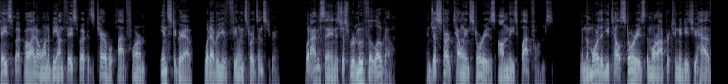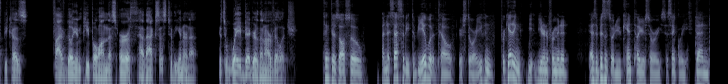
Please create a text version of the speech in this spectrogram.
Facebook, oh, I don't want to be on Facebook. It's a terrible platform. Instagram, whatever your feelings towards Instagram. What I'm saying is just remove the logo and just start telling stories on these platforms. And the more that you tell stories, the more opportunities you have because 5 billion people on this earth have access to the internet. It's way bigger than our village. I think there's also a necessity to be able to tell your story. Even forgetting the, internet for a minute, as a business owner, you can't tell your story succinctly, then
